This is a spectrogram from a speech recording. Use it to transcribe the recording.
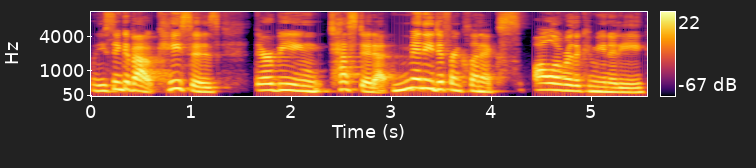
When you think about cases, they're being tested at many different clinics all over the community,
